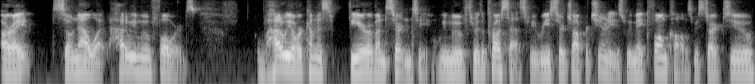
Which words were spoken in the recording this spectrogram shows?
All right. So now what? How do we move forwards? how do we overcome this fear of uncertainty? We move through the process. We research opportunities. We make phone calls. We start to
